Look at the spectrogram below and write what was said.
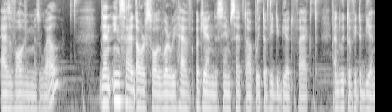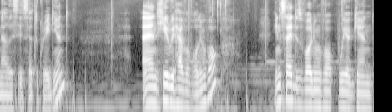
as volume as well then inside our solver we have again the same setup with a VDB advect and with a VDB analysis set to gradient. And here we have a volume VOP. Inside this volume VOP we again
